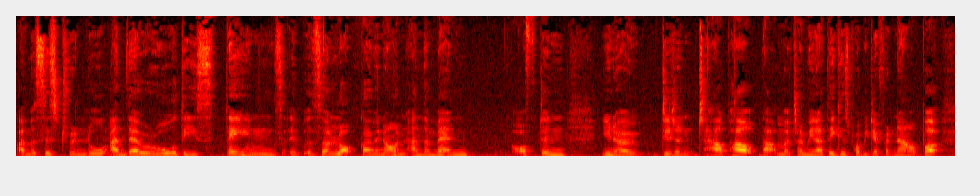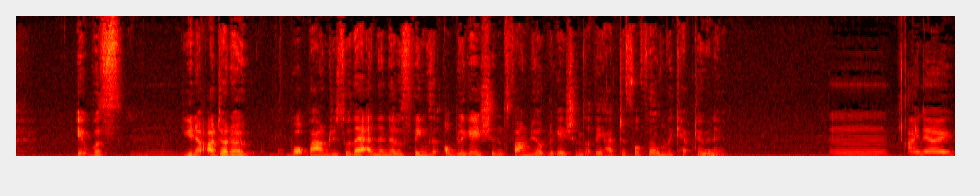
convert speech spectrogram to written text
I'm a sister in law, and there were all these things. It was a lot going on, and the men often, you know, didn't help out that much. I mean, I think it's probably different now, but it was mm. you know i don't know what boundaries were there and then there was things obligations family obligations that they had to fulfill and they kept doing it mm, I know,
